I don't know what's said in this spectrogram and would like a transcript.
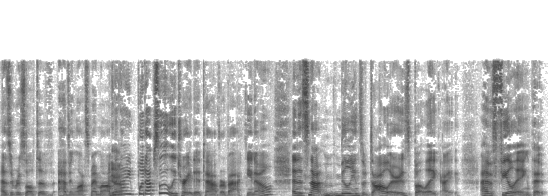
as a result of having lost my mom, and I would absolutely trade it to have her back, you know. And it's not millions of dollars, but like I, I have a feeling that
